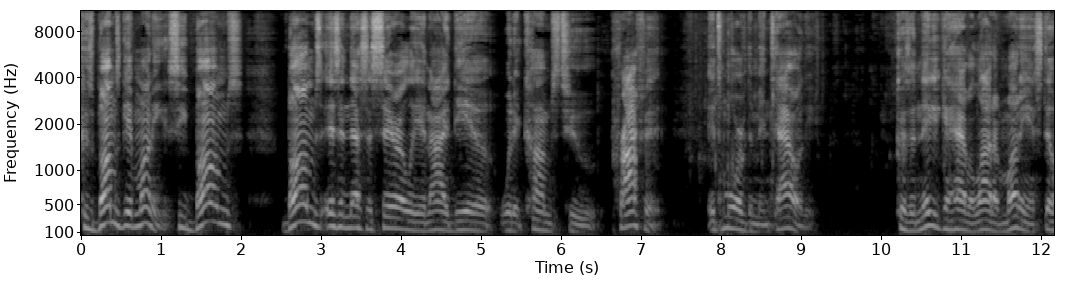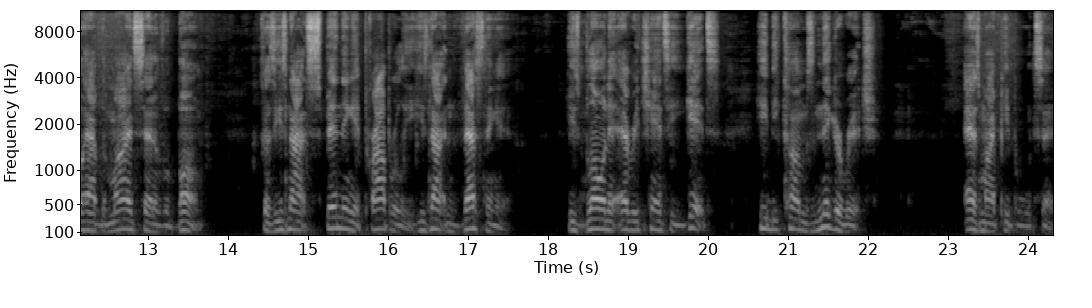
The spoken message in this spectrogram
because bums get money see bums bums isn't necessarily an idea when it comes to profit it's more of the mentality because a nigga can have a lot of money and still have the mindset of a bum. Because he's not spending it properly. He's not investing it. He's blowing it every chance he gets. He becomes nigger rich, as my people would say.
